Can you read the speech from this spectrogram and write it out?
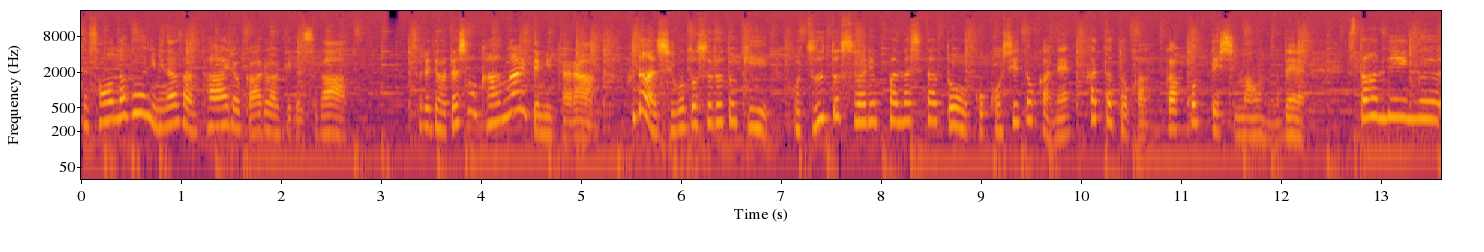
でそんな風に皆さん体力あるわけですがそれで私も考えてみたら普段仕事する時こうずっと座りっぱなしだとこう腰とかね肩とかが凝ってしまうのでスタンディング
